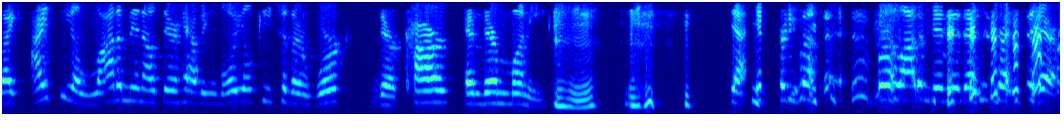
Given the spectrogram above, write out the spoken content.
Like I see a lot of men out there having loyalty to their work, their car, and their money. Mhm. Yeah, it's pretty much for a lot of men it ends right there.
